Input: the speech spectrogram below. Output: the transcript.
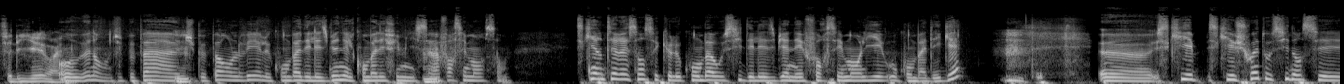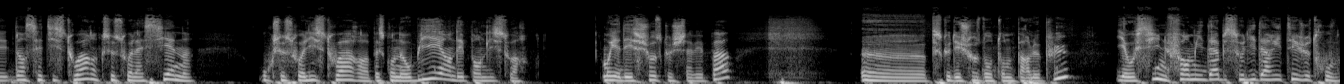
C'est lié. Oh, ben non, tu peux pas, Mm. tu peux pas enlever le combat des lesbiennes et le combat des féministes. Ça va forcément ensemble. Ce qui est intéressant, c'est que le combat aussi des lesbiennes est forcément lié au combat des gays. Euh, ce, qui est, ce qui est chouette aussi dans, ces, dans cette histoire, que ce soit la sienne ou que ce soit l'histoire, parce qu'on a oublié un des pans de l'histoire. Moi, il y a des choses que je savais pas, euh, parce que des choses dont on ne parle plus. Il y a aussi une formidable solidarité, je trouve,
